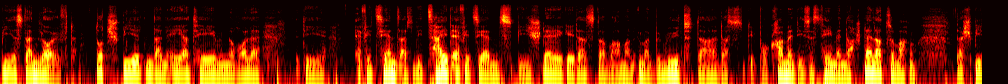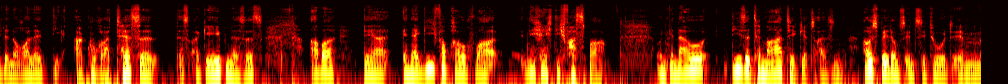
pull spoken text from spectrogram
wie es dann läuft. Dort spielten dann eher Themen eine Rolle, die Effizienz, also die Zeiteffizienz, wie schnell geht das, da war man immer bemüht, da das, die Programme, die Systeme noch schneller zu machen. Da spielte eine Rolle die Akkuratesse des Ergebnisses, aber der Energieverbrauch war nicht richtig fassbar. Und genau diese Thematik jetzt als ein Ausbildungsinstitut im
